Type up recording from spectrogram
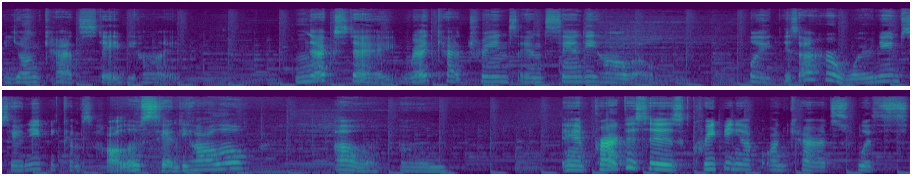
young cats stay behind. Next day, Red Cat trains in Sandy Hollow. Wait, is that her warrior name? Sandy becomes Hollow? Sandy Hollow? Oh, um. And practices creeping up on cats with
